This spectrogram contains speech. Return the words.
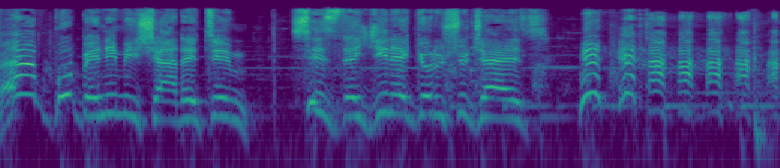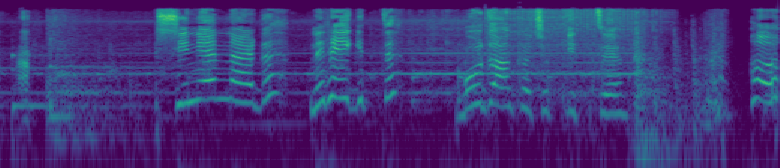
Ve bu benim işaretim. Siz de yine görüşeceğiz. Şinyen nerede? Nereye gitti? Buradan kaçıp gitti. Ah,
